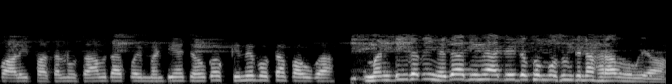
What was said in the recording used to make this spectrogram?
ਪਾਲੀ ਫਸਲ ਨੂੰ ਸਾਂਭਦਾ ਕੋਈ ਮੰਡੀਆਂ 'ਚ ਹੋਊਗਾ ਉਹ ਕਿਵੇਂ ਵੋਟਾਂ ਪਾਊਗਾ? ਮੰਡੀ ਦਾ ਵੀ ਹੈਗਾ ਜਿਵੇਂ ਅੱਜ ਦੇਖੋ ਮੌਸਮ ਕਿੰਨਾ ਖਰਾਬ ਹੋ ਗਿਆ।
